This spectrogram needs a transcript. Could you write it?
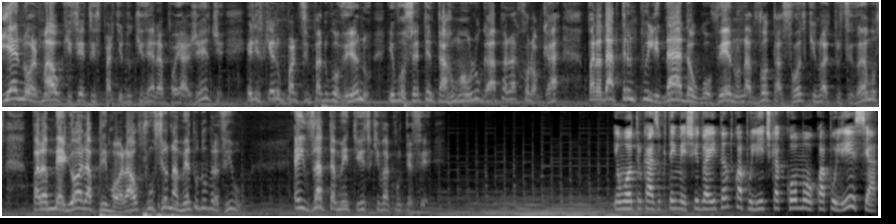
E é normal que se esses partidos quiserem apoiar a gente, eles queiram participar do governo e você tentar arrumar um lugar para colocar, para dar tranquilidade ao governo nas votações que nós precisamos para melhor aprimorar o funcionamento do Brasil. É exatamente isso que vai acontecer. E um outro caso que tem mexido aí tanto com a política como com a polícia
